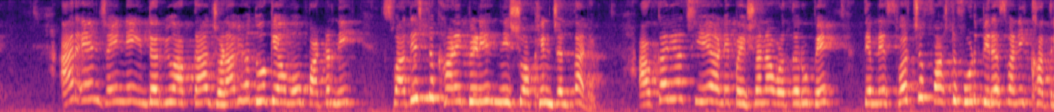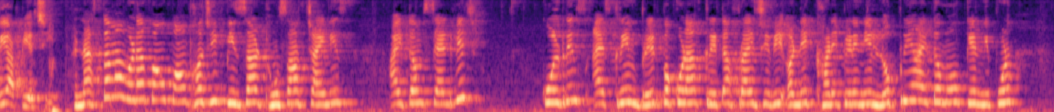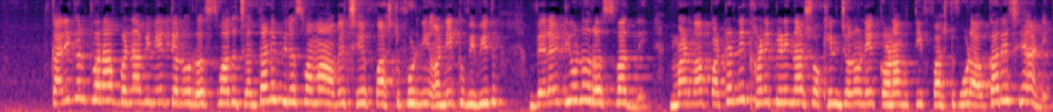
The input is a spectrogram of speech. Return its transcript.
આર એન જૈનને ઇન્ટરવ્યૂ આપતા જણાવ્યું હતું કે અમો પાટણની સ્વાદિષ્ટ ખાણીપીણીની શોખીન જનતાને આવકાર્યા છીએ અને પૈસાના વળતર રૂપે તેમને સ્વચ્છ ફાસ્ટ ફૂડ પીરસવાની ખાતરી આપીએ છીએ. નાસ્તામાં vada pav, pav bhaji, pizza, dosa, Chinese item, sandwich, cold drinks ice cream bread pakora, Creta fry જેવી અનેક ખાણીપીણીની લોકપ્રિય આઇટમો કે નિપુણ કારીગર દ્વારા બનાવીને તેનો રસવાદ જનતાને પીરસવામાં આવે છે. ફાસ્ટ ફૂડની અનેક વિવિધ વેરાયટીઓનો રસવાદને માણવા પાટણની ખાણીપીણીના શોખીનજનોને કર્ણાવતી ફાસ્ટ ફૂડ આવકારે છે અને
